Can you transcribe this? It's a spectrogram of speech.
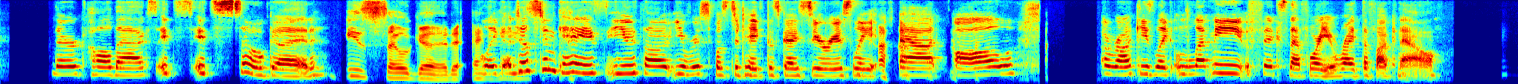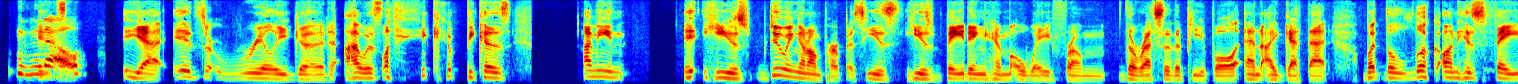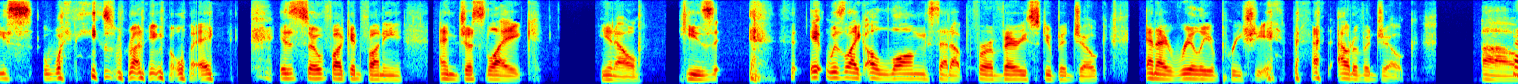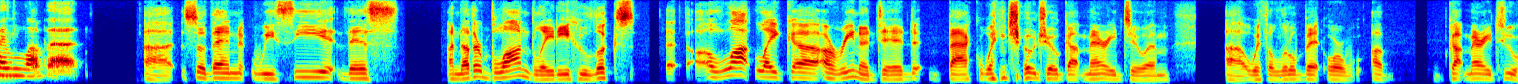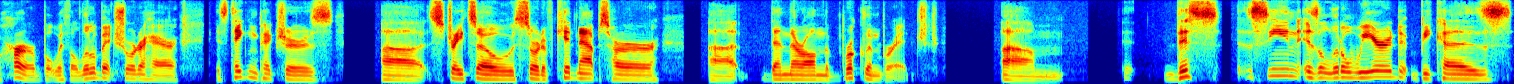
there are callbacks. It's it's so good. he's so good and Like he's- just in case you thought you were supposed to take this guy seriously at all, Araki's like, let me fix that for you right the fuck now. No. yeah it's really good i was like because i mean it, he's doing it on purpose. He's he's baiting him away from the rest of the people and i get that. But the look on his face when he's running away is so fucking funny and just like you know he's it was like a long setup for a very stupid joke and i really appreciate that out of a joke. Um I love that. uh, so then we see this another blonde lady who looks a, a lot like uh, Erina did back when JoJo got married to him, uh, with a little bit or uh, got married to her, but with a little bit shorter hair. Is taking pictures. Uh, Straizo sort of kidnaps her. Uh, then they're on the Brooklyn Bridge. Um, this scene is a little weird because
